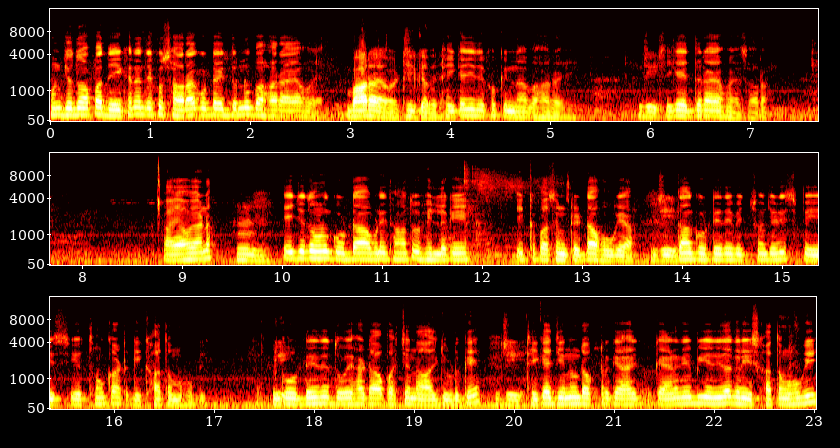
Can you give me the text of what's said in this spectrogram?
ਹੁਣ ਜਦੋਂ ਆਪਾਂ ਦੇਖ ਰਹੇ ਹਾਂ ਦੇਖੋ ਸਾਰਾ ਗੋਡਾ ਇੱਧਰ ਨੂੰ ਬਾਹਰ ਆਇਆ ਹੋਇਆ। ਹੈ। ਬਾਹਰ ਆਇਆ ਵਾ ਠੀਕ ਹੈ ਵੀਰੇ। ਠੀਕ ਹੈ ਜੀ ਦੇਖੋ ਕਿੰਨਾ ਬਾਹਰ ਹੈ ਜੀ। ਜੀ। ਠੀਕ ਹੈ ਇੱਧਰ ਆਇਆ ਹੋਇਆ ਸਾਰਾ। ਆਇਆ ਹੋਇਆ ਨਾ? ਹੂੰ। ਇਹ ਜਦੋਂ ਹੁਣ ਗੋਡਾ ਆਪਣੀ ਥਾਂ ਤੋਂ ਹਿੱਲ ਕੇ ਇੱਕ ਪਾਸੇ ਨੂੰ ਟੇਢਾ ਹੋ ਗਿਆ ਜੀ। ਤਾਂ ਗੋਡੇ ਦੇ ਵਿੱਚੋਂ ਜਿਹੜੀ ਸਪੇਸ ਸੀ ਇੱਥੋਂ ਘਟ ਗਈ ਖਤਮ ਹੋ ਗਈ। Okay. ਗੋਡੇ ਦੇ ਦੋਏ ਹੱਡ ਆਪਸ 'ਚ ਨਾਲ ਜੁੜ ਗਏ। ਜੀ। ਠੀਕ ਹੈ ਜਿਹਨੂੰ ਡਾਕਟਰ ਕਿਹਾ ਕਹਿਣਗੇ ਵੀ ਇਹਦੀ ਤਾਂ ਗਰੀਸ ਖਤਮ ਹੋ ਗਈ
